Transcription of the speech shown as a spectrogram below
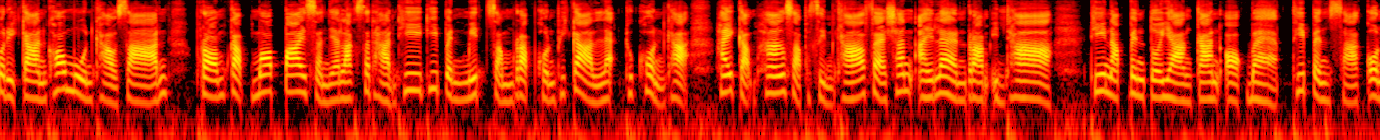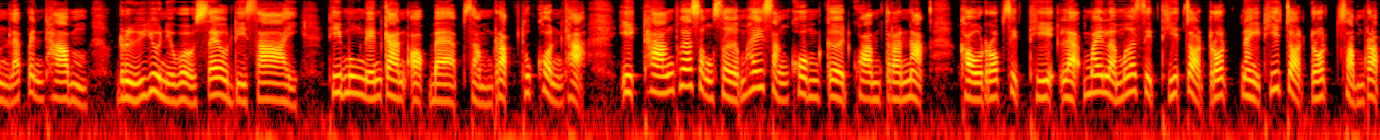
บริการข้อมูลข่าวสาร พร้อมกับมอบป้ายสัญลักษณ์สถานที่ที่เป็นมิตรสำหรับคนพิการและทุกคนค่ะ ให้กับห้างสรรพสินค้าแฟชั่นไอแลนด์รามอินทา ที่นับเป็นตัวอย่างการออกแบบที่เป็นสากลและเป็นธรรม หรือ Universal Design ที่มุ่งเน้นการออกแบบสำหรับ ทุกคนค่ะ อีกทั้งเพื่อส่งเสริมให้สังคมเกิดความตระหนัก เคารพสิทธิ และไม่ละเมิดสิทธิจอดรถในที่จอดรถสำหรับ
